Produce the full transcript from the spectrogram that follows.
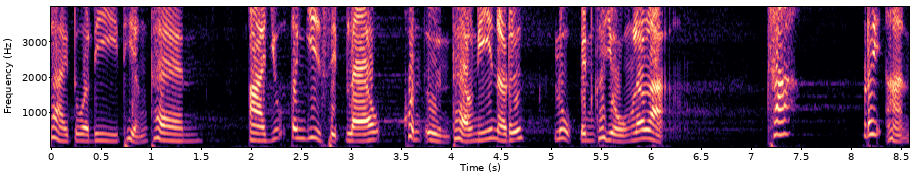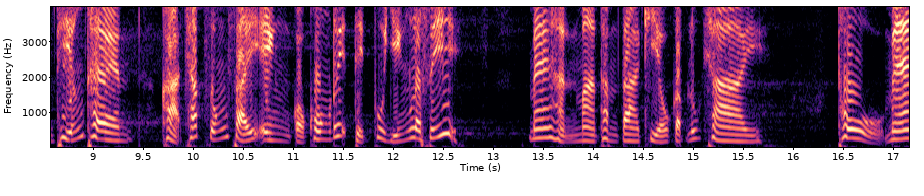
ชายตัวดีเถียงแทน อายุตั้งยี่สิบแล้ว คนอื่นแถวนี้นะหรือลูกเป็นขยงแล้วล่ะ ชะ ริอ่านเถียงแทนข้าชักสงสัยเองก็คงริติดผู้หญิงละสิ แม่หันมาทำตาเขียวกับลูกชายโธ่แม่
